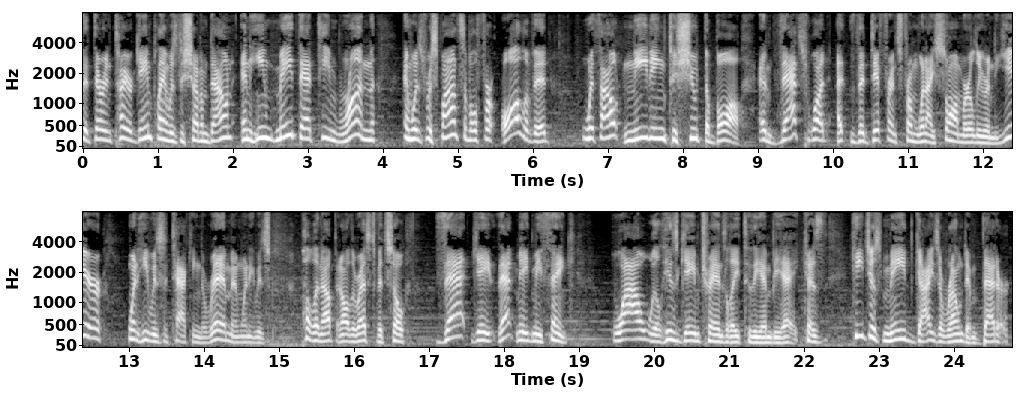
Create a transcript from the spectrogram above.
that their entire game plan was to shut him down, and he made that team run and was responsible for all of it without needing to shoot the ball. And that's what uh, the difference from when I saw him earlier in the year when he was attacking the rim and when he was pulling up and all the rest of it. So that gave, that made me think, wow, will his game translate to the NBA? Because he just made guys around him better.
